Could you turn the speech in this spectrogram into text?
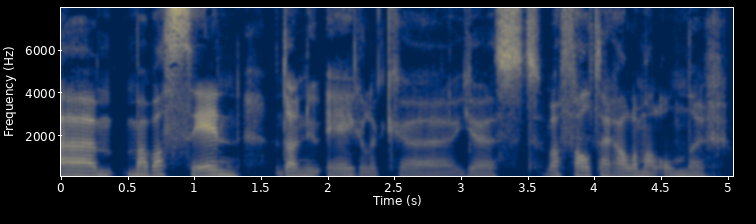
Um, maar wat zijn dan nu eigenlijk juist? Wat valt daar allemaal onder?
